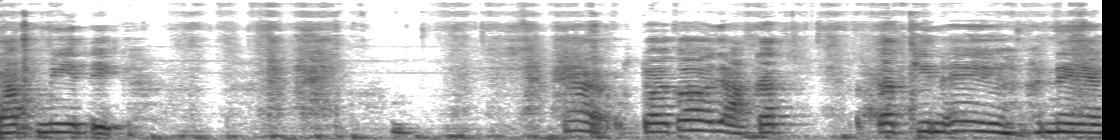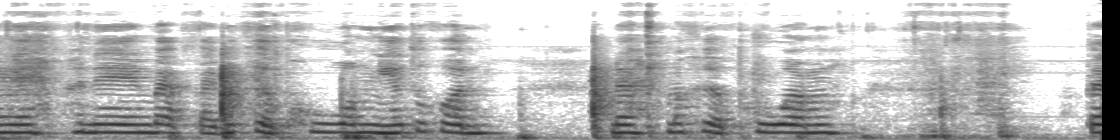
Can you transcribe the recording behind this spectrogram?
รับมีดอีกเนี่ยจอยก็อยากจะจะกินไอ้พะแนงไงพะแนงแบบใส่มะเขือพวงเงี้ยทุกคน นะมะเขือพวง แต่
